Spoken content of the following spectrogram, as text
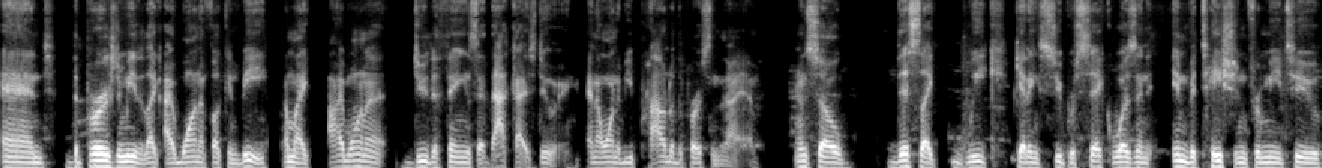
and the version of me that like i want to fucking be i'm like i want to do the things that that guy's doing and i want to be proud of the person that i am. And so this like week getting super sick was an invitation for me to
